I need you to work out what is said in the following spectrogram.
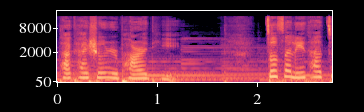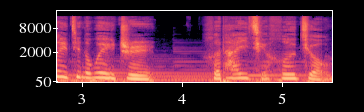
他开生日 party，坐在离他最近的位置，和他一起喝酒。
